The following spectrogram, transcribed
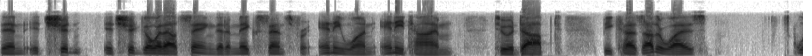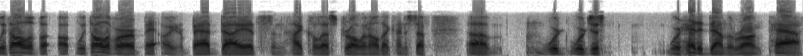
then it should it should go without saying that it makes sense for anyone anytime to adopt because otherwise with all of uh, with all of our ba- you know, bad diets and high cholesterol and all that kind of stuff, um, we're we're just we're headed down the wrong path.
